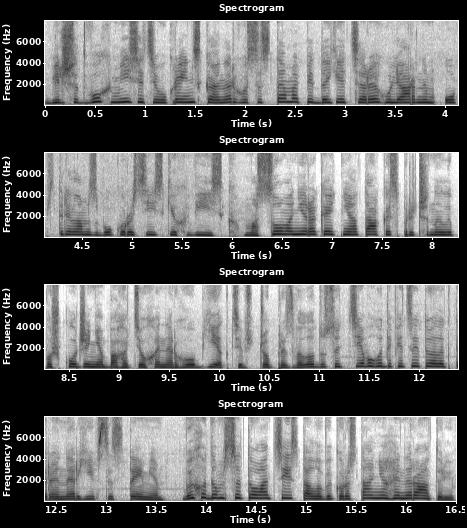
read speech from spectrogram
Більше двох місяців українська енергосистема піддається регулярним обстрілам з боку російських військ. Масовані ракетні атаки спричинили пошкодження багатьох енергооб'єктів, що призвело до суттєвого дефіциту електроенергії в системі. Виходом з ситуації стало використання генераторів.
